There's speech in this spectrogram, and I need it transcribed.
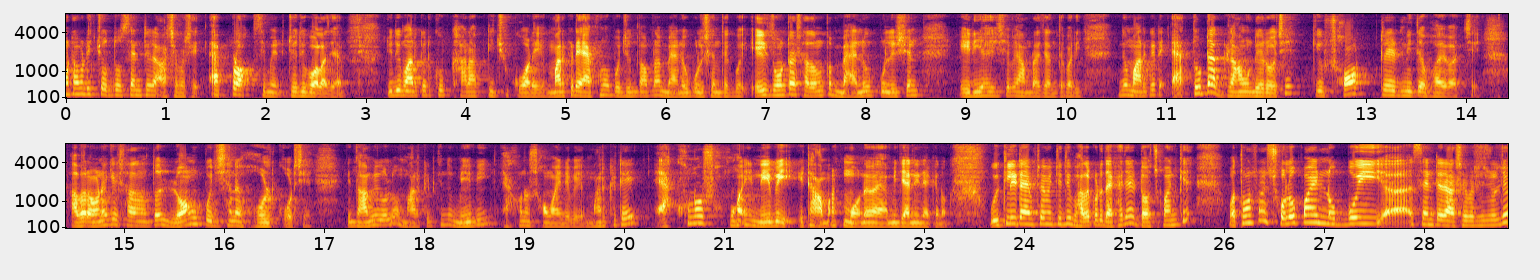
মোটামুটি চোদ্দ সেন্টের আশেপাশে অ্যাপ্রক্সিমেট যদি বলা যায়। যদি মার্কেট খুব খারাপ কিছু করে মার্কেটে এখনও পর্যন্ত আমরা ম্যানুপুলেশন দেখব। এই জোনটা সাধারণত ম্যানুপুলেশন এরিয়া হিসেবে আমরা জানতে পারি। কিন্তু মার্কেট এতটা গ্রাউন্ডে রয়েছে, কেউ শর্ট ট্রেড নিতে ভয় পাচ্ছে। আবার অনেকে সাধারণত লং পজিশনে হোল্ড করছে। কিন্তু আমি বলব মার্কেট কিন্তু মেবি এখনও সময় নেবে। মার্কেটে এখনও সময় নেবে, এটা আমার মনে হয়, আমি জানি না কেন। উইকলি টাইম ফ্রেমে যদি ভালো করে দেখা যায় ডচ কয়েনকে বর্তমান সময় ষোলো পয়েন্ট নব্বই সেন্টের আশেপাশে চলছে।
